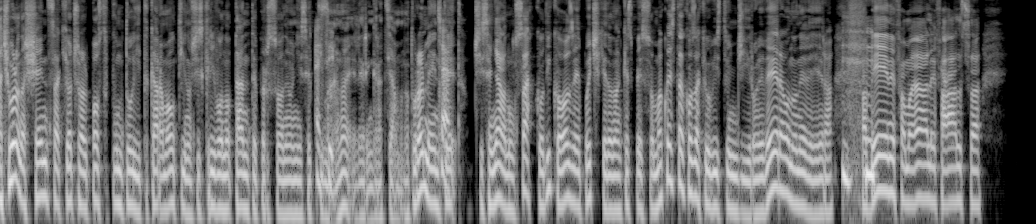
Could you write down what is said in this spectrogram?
A ci vuole una scienza chiocciolalpost.it, cara Mautino, ci scrivono tante persone ogni settimana eh sì. e le ringraziamo naturalmente. Certo. Ci segnalano un sacco di cose e poi ci chiedono anche spesso: ma questa cosa che ho visto in giro è vera o non è vera? Fa bene, fa male, falsa?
